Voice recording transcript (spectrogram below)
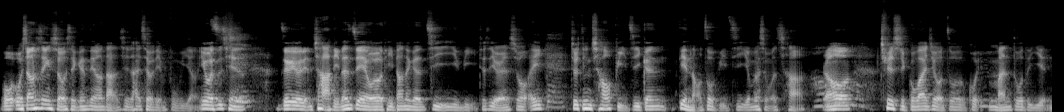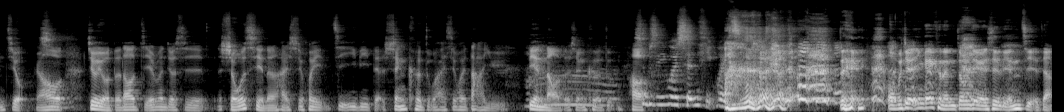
我我相信手写跟电脑打其实还是有点不一样，因为我之前这个有点差题，但是之前我有提到那个记忆力，就是有人说，哎、欸，究竟抄笔记跟电脑做笔记有没有什么差？哦、然后确实国外就有做过蛮多的研究、嗯，然后就有得到结论，就是手写呢还是会记忆力的深刻度还是会大于电脑的深刻度。啊、好，是不是因为身体会？对，我不觉得应该可能中间有一些连结这样。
